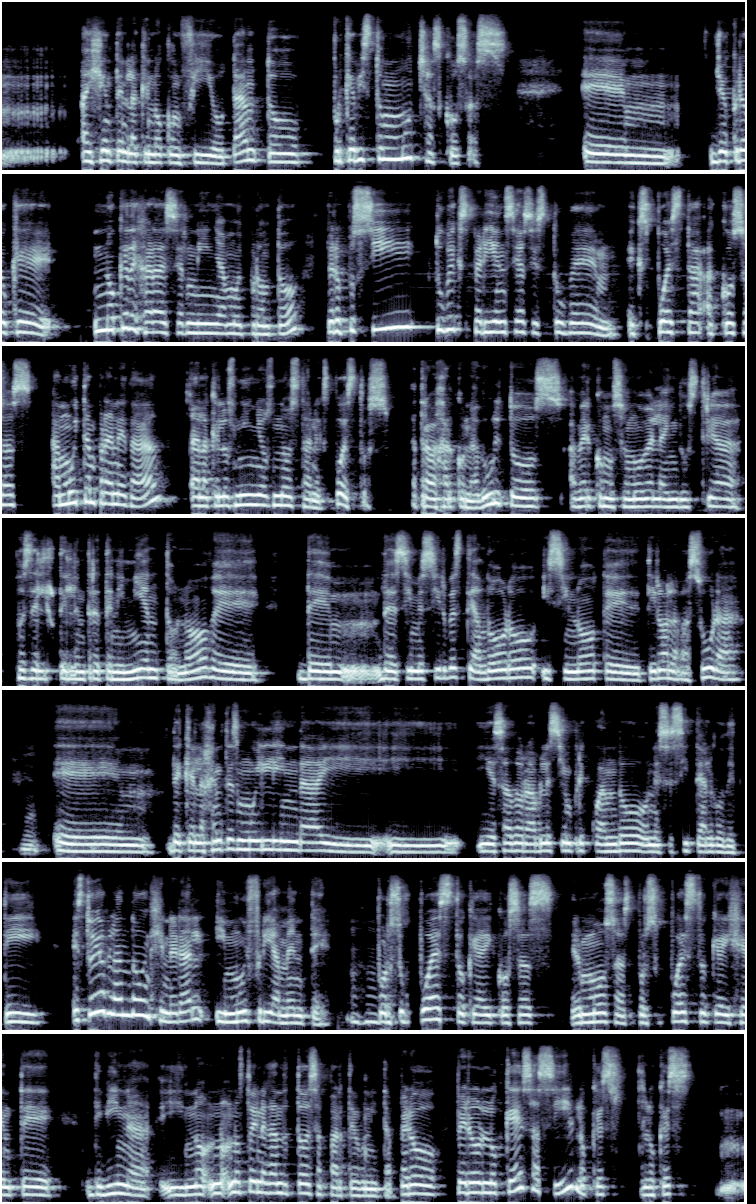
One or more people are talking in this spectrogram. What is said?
hay gente en la que no confío tanto, porque he visto muchas cosas. Em, yo creo que no que dejara de ser niña muy pronto, pero pues sí tuve experiencias y estuve expuesta a cosas a muy temprana edad a la que los niños no están expuestos a trabajar con adultos, a ver cómo se mueve la industria pues del, entretenimiento, ¿no? De, de, si me sirves te adoro y si no te tiro a la basura, mm. eh, de que la gente es muy linda y, es adorable siempre y cuando necesite algo de ti. Estoy hablando en general y muy fríamente. Por supuesto que hay cosas hermosas, por supuesto que hay gente divina y no, no, estoy negando toda esa parte bonita, pero, pero lo que es así, lo que es, lo que es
